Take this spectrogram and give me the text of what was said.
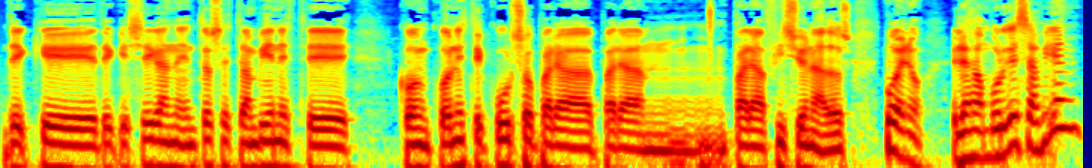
de que de que llegan entonces también este con, con este curso para para mm, para aficionados. Bueno, las hamburguesas bien?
